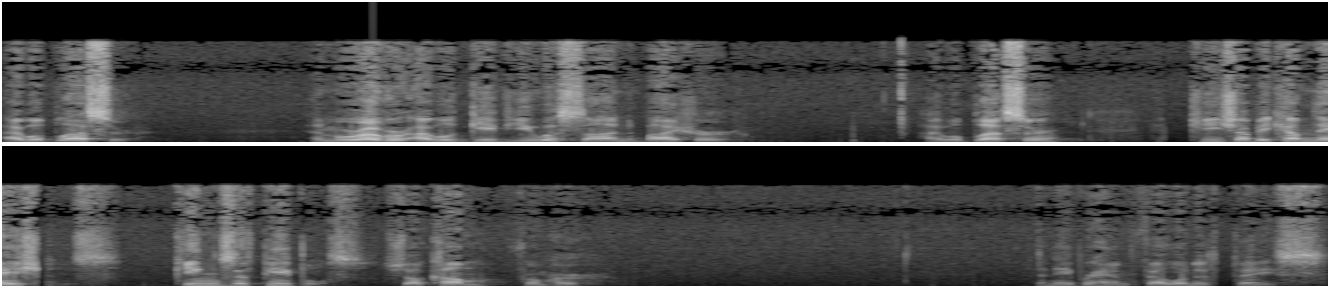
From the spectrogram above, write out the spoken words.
I will bless her, and moreover I will give you a son by her. I will bless her. And she shall become nations. Kings of peoples shall come from her. Then Abraham fell on his face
